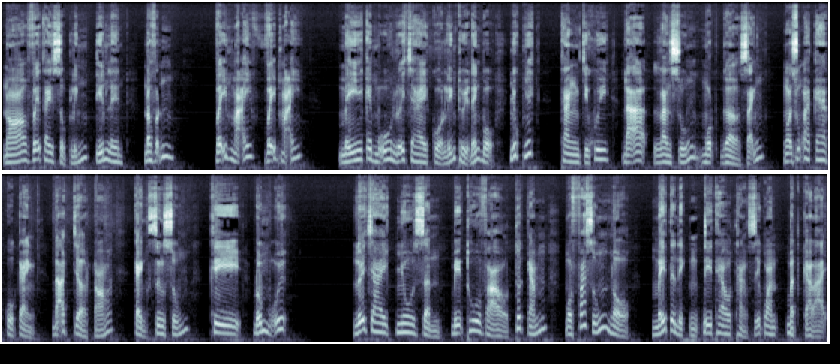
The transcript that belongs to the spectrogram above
nó vẫy tay sục lính tiến lên, nó vẫn vẫy mãi, vẫy mãi. Mấy cái mũ lưỡi chai của lính thủy đánh bộ nhúc nhích, thằng chỉ huy đã lăn xuống một gờ rãnh, ngọn súng AK của cảnh đã chờ nó, cảnh xương súng khi đốm mũi Lưỡi chai nhô dần bị thu vào thước ngắm, một phát súng nổ, mấy tên địch đi theo thằng sĩ quan bật cả lại.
